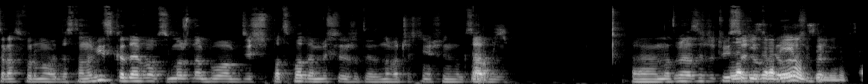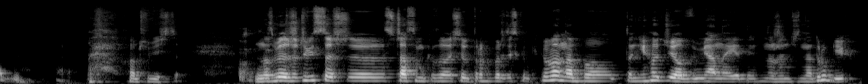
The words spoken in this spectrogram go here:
transformować do stanowiska DevOps i można było gdzieś pod spodem myśleć, że to jest nowocześniejszy Linux admin. E, natomiast rzeczywistość... Lepiej zarabiający Linux admin. Oczywiście. Natomiast rzeczywistość e, z czasem okazała się trochę bardziej skomplikowana, bo to nie chodzi o wymianę jednych narzędzi na drugich,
